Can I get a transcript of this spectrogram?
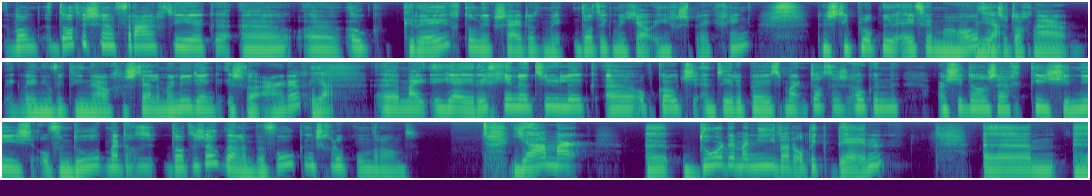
want dat is een vraag die ik eh, eh, ook kreeg toen ik zei dat, me- dat ik met jou in gesprek ging. Dus die plopt nu even in mijn hoofd. Ja. Want toen dacht ik, nou, ik weet niet of ik die nou ga stellen, maar nu denk ik, is wel aardig. Ja. Eh, maar jij richt je natuurlijk op coaches en therapeuten. Maar dat is ook een, als je dan zegt, kies je niche of een doel. Maar dat is, dat is ook wel een bevolkingsgroep onderhand. Ja, maar eh, door de manier waarop ik ben ehm, eh,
